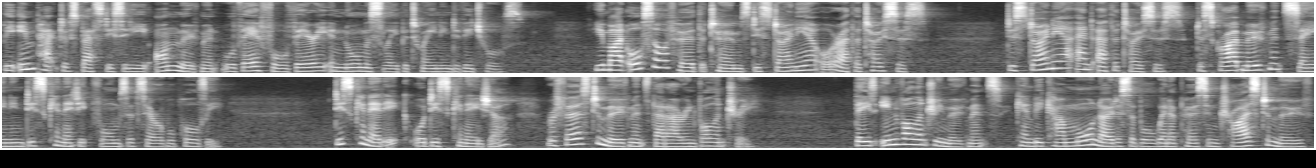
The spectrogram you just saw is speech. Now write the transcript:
The impact of spasticity on movement will therefore vary enormously between individuals. You might also have heard the terms dystonia or athetosis. Dystonia and athetosis describe movements seen in dyskinetic forms of cerebral palsy. Dyskinetic or dyskinesia refers to movements that are involuntary. These involuntary movements can become more noticeable when a person tries to move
